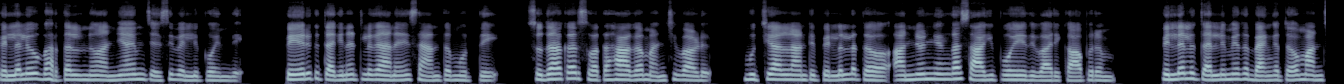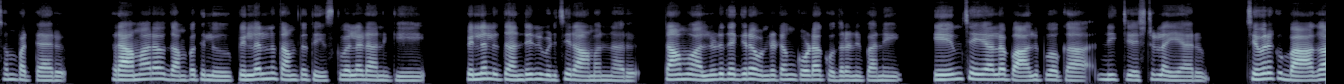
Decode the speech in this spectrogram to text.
పిల్లలు భర్తలను అన్యాయం చేసి వెళ్ళిపోయింది. పేరుకు తగినట్లుగానే శాంతమూర్తి. సుధాకర్ స్వతహాగా మంచివాడు. ముత్యాల్లాంటి పిల్లలతో అన్యోన్యంగా సాగిపోయేది వారి కాపురం. పిల్లలు తల్లి మీద బెంగతో మంచం పట్టారు. రామారావు దంపతులు పిల్లలను తమతో తీసుకువెళ్ళడానికి పిల్లలు తండ్రిని విడిచి రామన్నారు. తాము అల్లుడి దగ్గర ఉండటం కూడా కుదరని పని. ఏం చేయాలో పాలుపోక నిశ్చేష్టులయ్యారు. చివరకు బాగా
